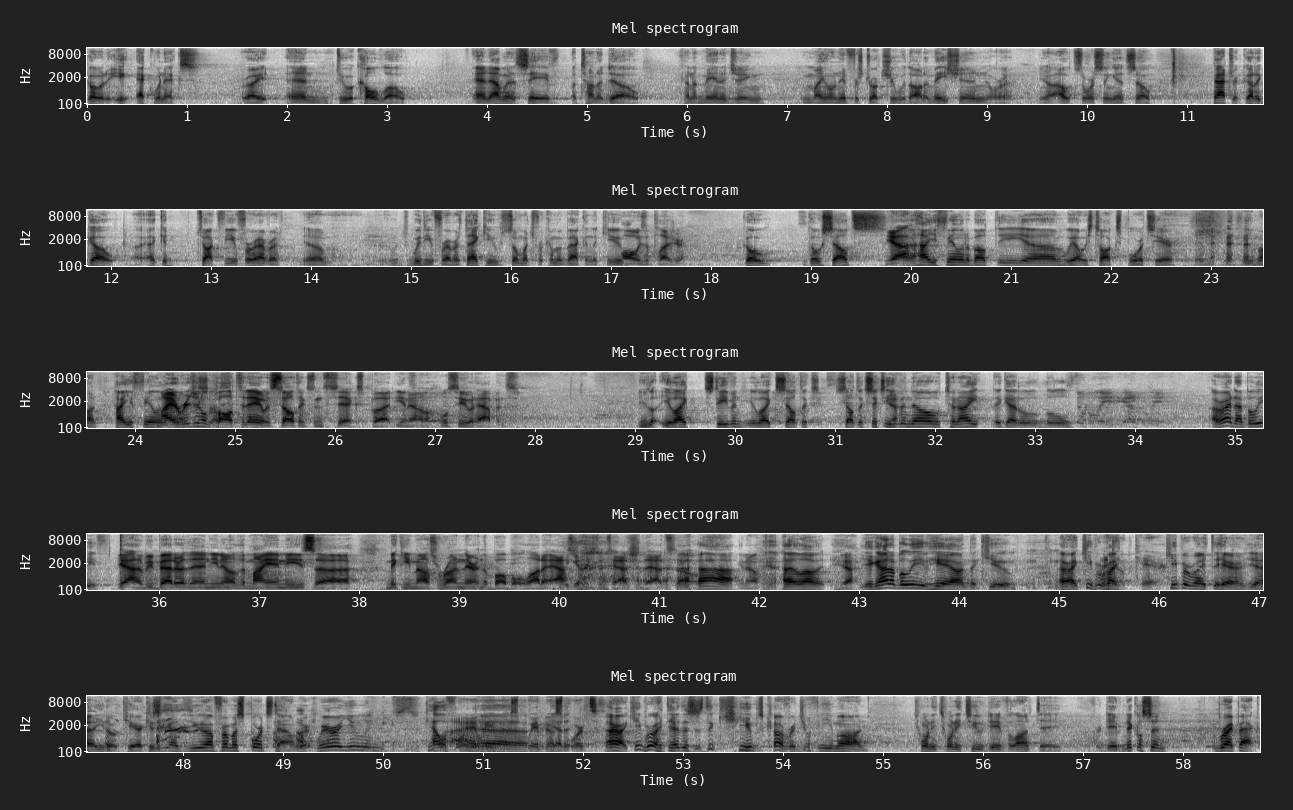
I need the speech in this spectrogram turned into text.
go to Equinix, right, and do a colo, and I'm going to save a ton of dough, kind of managing my own infrastructure with automation or you know outsourcing it. So, Patrick, got to go. I, could talk for you forever, um, with you forever. Thank you so much for coming back in theCUBE. Always a pleasure. Go, go Celts. Yeah. Uh, how you feeling about the? Uh, we always talk sports here in, in Vermont. How you feeling? My about original Celtics? call today was Celtics in six, but you know, we'll see what happens. You, you like Steven? You like Celtics? Celtics six, Yeah. even though tonight they got a little. All right, I believe. Yeah, it'd be better than you know the Miami's uh, Mickey Mouse run there in the bubble. A lot of asterisks attached to that. So you know, I love it. Yeah. You got to believe here on the cube. All right, keep it right. don't care. Keep it right there. Yeah, you don't care because you are from a sports town. Where, where are you in California? Uh, we have no- Uh, we have no forget it. sports. All right, keep it right there. This is the Cube's coverage of VeeamON 2022. Dave Vellante for Dave Nicholson. We'll be right back.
